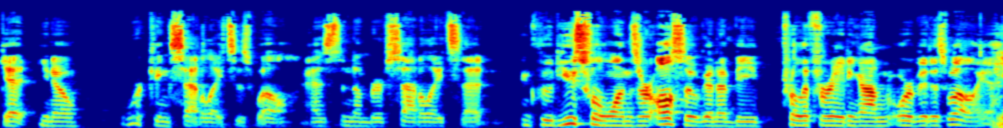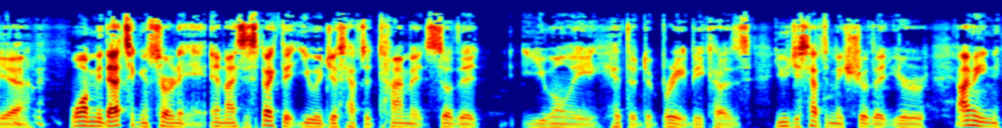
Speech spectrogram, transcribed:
get you know working satellites as well as the number of satellites that include useful ones are also going to be proliferating on orbit as well. Yeah. yeah. Well, I mean, that's a concern. And I suspect that you would just have to time it so that you only hit the debris because you just have to make sure that you're, I mean,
